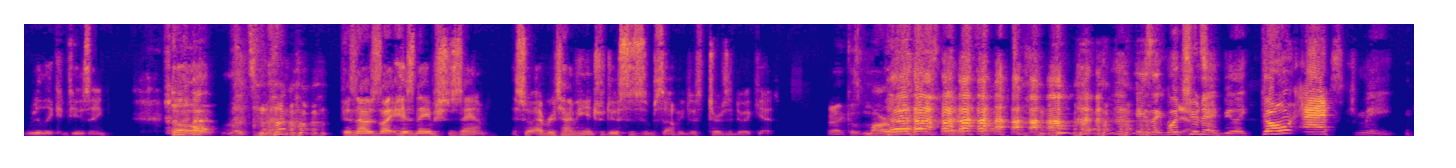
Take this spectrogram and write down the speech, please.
Really confusing. oh, That's Because now it's like his name's Shazam. So every time he introduces himself, he just turns into a kid. Right? Because Marvel. He's like, "What's your name?" Be like, "Don't ask me."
